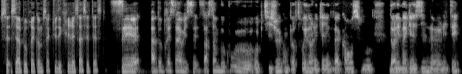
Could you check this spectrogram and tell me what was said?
c'est à peu près comme ça que tu décrirais ça, ces tests? C'est à peu près ça, oui. Ça ressemble beaucoup aux, petits jeux qu'on peut retrouver dans les cahiers de vacances ou dans les magazines euh, l'été.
